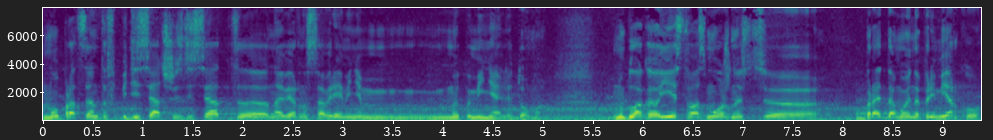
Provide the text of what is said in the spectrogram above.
но процентов 50-60, э, наверное, со временем мы поменяли дома. Ну, благо, есть возможность э, брать домой на примерку.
